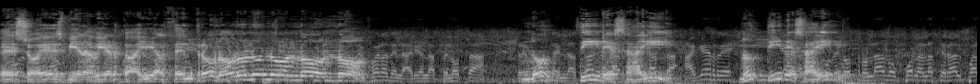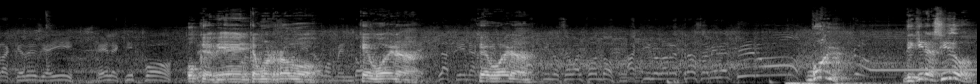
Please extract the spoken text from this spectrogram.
Eso es, bien abierto ahí al centro. No, no, no, no, no, no. No tires ahí. No tires ahí. Oh, qué bien, qué buen robo. Qué buena. Qué buena. ¡Gol! ¿De quién ha sido?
